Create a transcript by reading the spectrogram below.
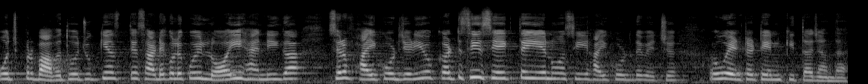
ਉਹ 'ਚ ਪ੍ਰਭਾਵਿਤ ਹੋ ਚੁੱਕੀਆਂ ਤੇ ਸਾਡੇ ਕੋਲੇ ਕੋਈ ਲਾਅ ਹੀ ਹੈ ਨਹੀਂਗਾ ਸਿਰਫ ਹਾਈ ਕੋਰਟ ਜਿਹੜੀ ਉਹ ਕਟਸੀ ਸੇਕ ਤੇ ਹੀ ਇਹਨੂੰ ਅਸੀਂ ਹਾਈ ਕੋਰਟ ਦੇ ਵਿੱਚ ਉਹ ਐਂਟਰਟੇਨ ਕੀਤਾ ਜਾਂਦਾ ਹੈ।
